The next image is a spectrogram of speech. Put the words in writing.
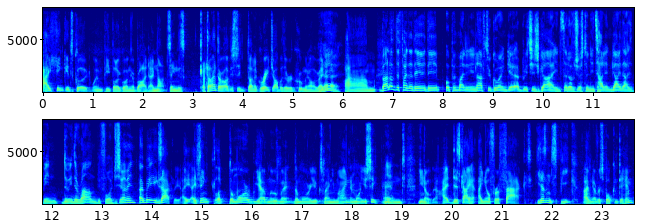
I think it's good when people are going abroad. I'm not saying this. Atalanta obviously done a great job with their recruitment already. Yeah. Um, But I love the fact that they, they're open minded enough to go and get a British guy instead of just an Italian guy that has been doing the round before. Do you see what I mean? I mean, exactly. I, I think, look, the more we have movement, the more you expand your mind, the more you see. And, you know, I, this guy, I know for a fact, he doesn't speak. I've never spoken to him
